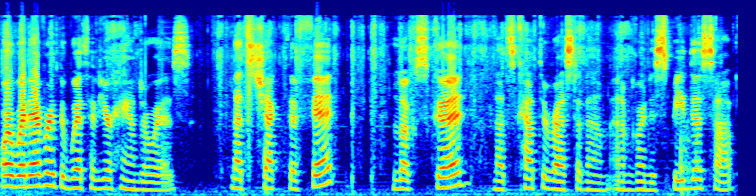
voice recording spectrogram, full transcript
or whatever the width of your handle is. Let's check the fit Looks good. Let's cut the rest of them. And I'm going to speed this up.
